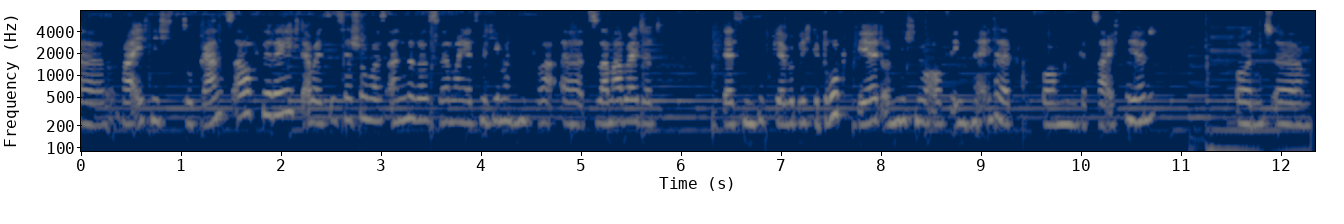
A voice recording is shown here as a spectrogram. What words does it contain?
äh, war ich nicht so ganz aufgeregt, aber es ist ja schon was anderes, wenn man jetzt mit jemandem äh, zusammenarbeitet, dessen Buch ja wirklich gedruckt wird und nicht nur auf irgendeiner Internetplattform gezeigt wird. Mhm. Und ähm,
